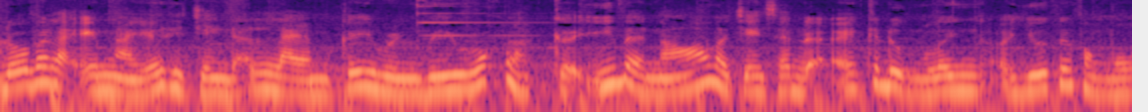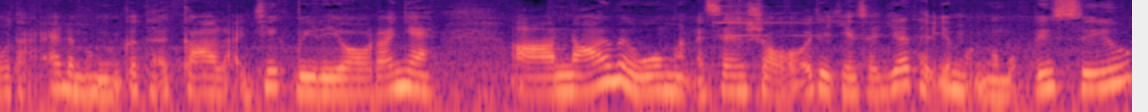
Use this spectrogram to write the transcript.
đối với lại em này thì trang đã làm cái review rất là kỹ về nó và trang sẽ để cái đường link ở dưới cái phần mô tả để mọi người có thể coi lại chiếc video đó nha. À, nói về Woman Essential thì trang sẽ giới thiệu với mọi người một tí xíu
